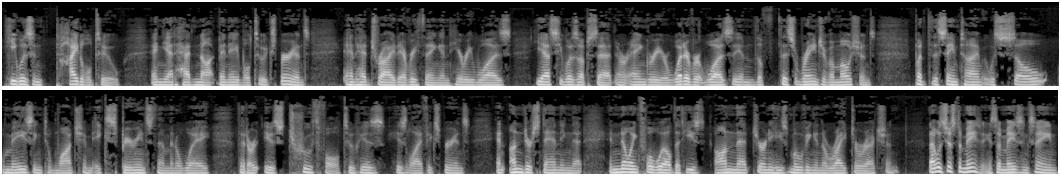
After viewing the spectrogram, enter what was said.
he was entitled to, and yet had not been able to experience, and had tried everything, and here he was. Yes, he was upset or angry or whatever it was in the, this range of emotions, but at the same time, it was so amazing to watch him experience them in a way that are, is truthful to his his life experience and understanding that and knowing full well that he's on that journey, he's moving in the right direction. That was just amazing. It's amazing scene,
